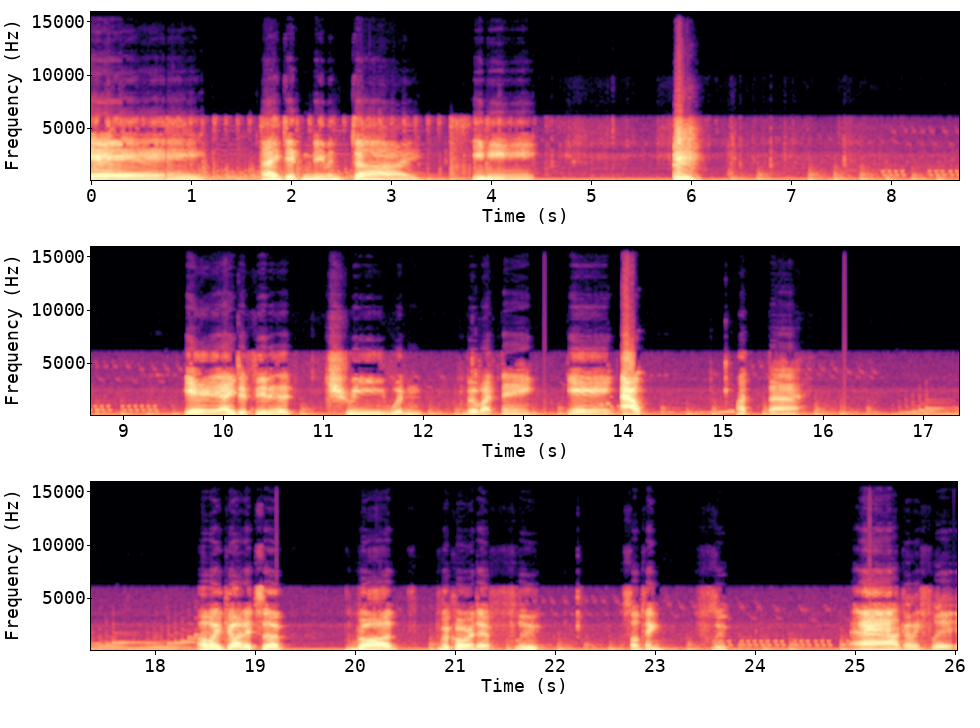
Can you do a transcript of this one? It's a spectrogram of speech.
Yay! I didn't even die! Hehe. Yay, I defeated a tree wooden robot thing. Yay! Ow! What the? Oh my god, it's a rod recorder flute. Something? Flute. Ah, I'll go with flute.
